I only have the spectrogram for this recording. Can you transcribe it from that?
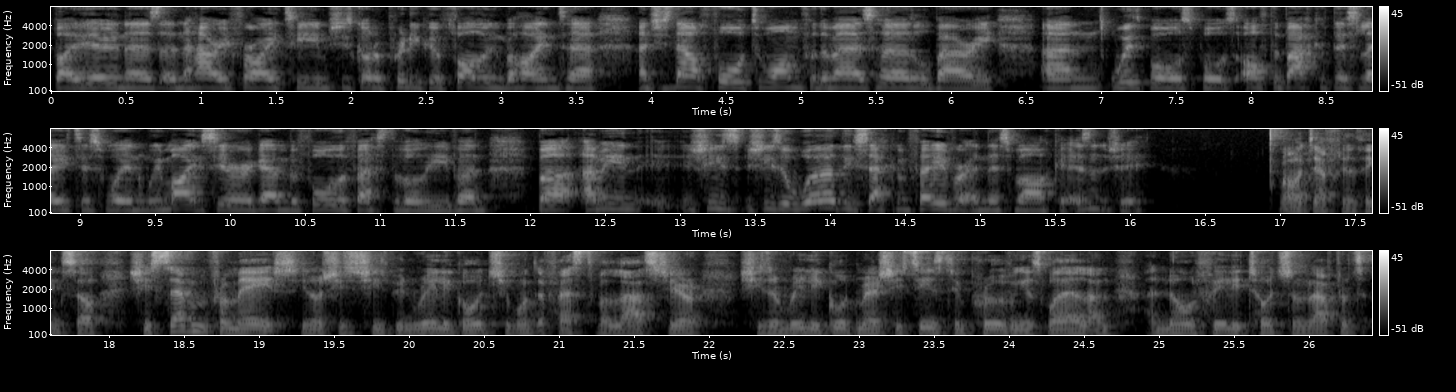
by the owners and the Harry Fry team. She's got a pretty good following behind her, and she's now 4 to 1 for the mare's hurdle, Barry, um, with Boyle Sports off the back of this latest win. We might see her again before the festival, even, but I mean, she's, she's a worthy second favourite in this market, isn't she? Oh, definitely, I think so. She's seven from eight. You know, she's she's been really good. She won the festival last year. She's a really good mare. She seems to be improving as well. And and Noel Fehily touched on it afterwards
